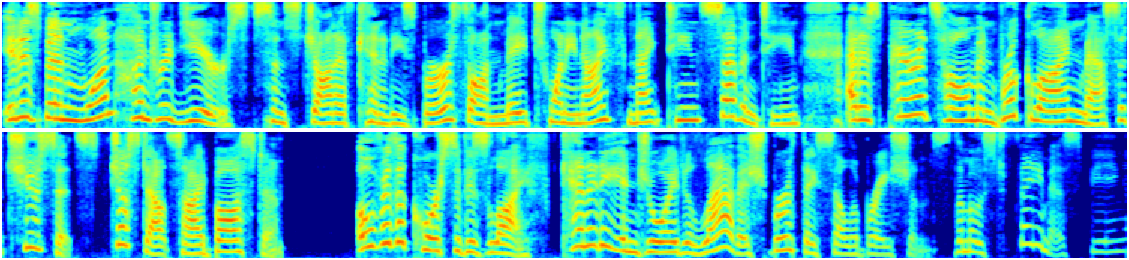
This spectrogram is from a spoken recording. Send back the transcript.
It has been 100 years since John F. Kennedy's birth on May 29, 1917, at his parents' home in Brookline, Massachusetts, just outside Boston. Over the course of his life, Kennedy enjoyed lavish birthday celebrations, the most famous being a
